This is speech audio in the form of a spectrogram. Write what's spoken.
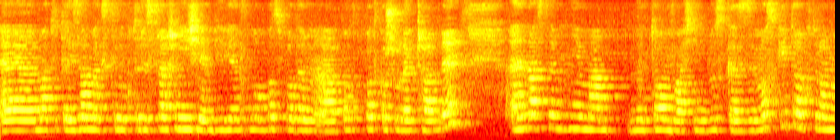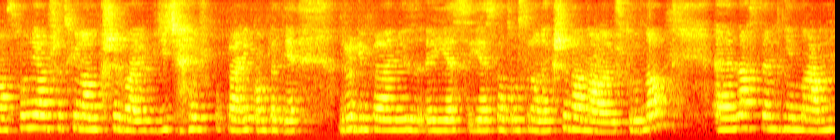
e, ma tutaj zamek z tyłu, który strasznie ziębi, więc mam pod spodem pod, podkoszulek czarny. E, następnie mam tą właśnie bluzkę z moskitą, którą Wam wspomniałam przed chwilą, krzywa, jak widzicie już po planie kompletnie, w drugim planie jest, jest na tą stronę krzywa, no ale już trudno. E, następnie mam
